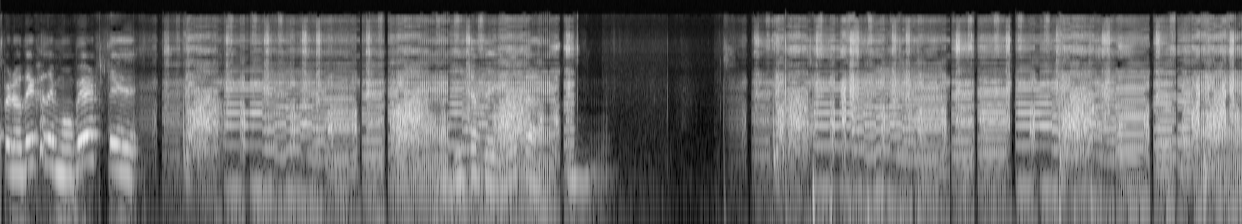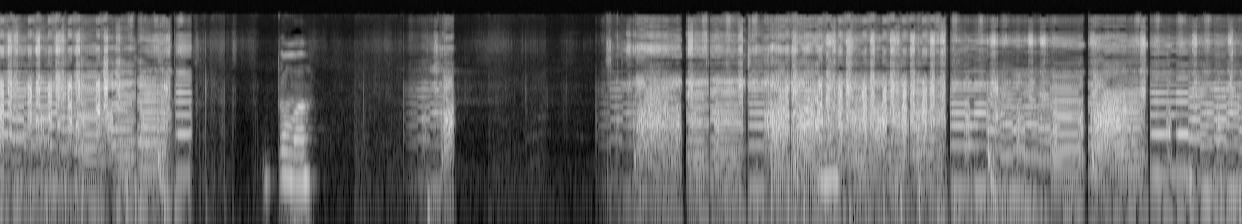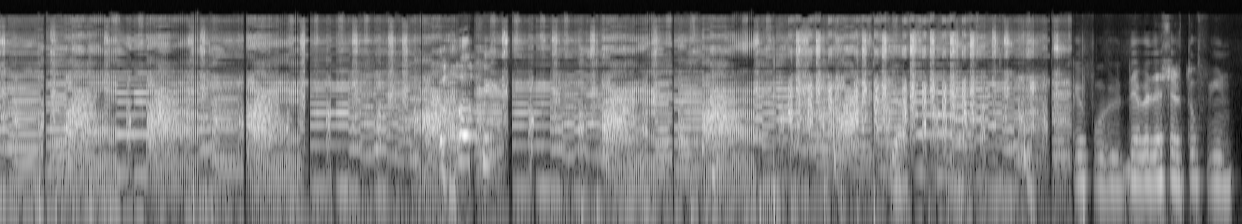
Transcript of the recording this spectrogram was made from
pero deja de moverte. Maldita pelota. Fue- debe de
